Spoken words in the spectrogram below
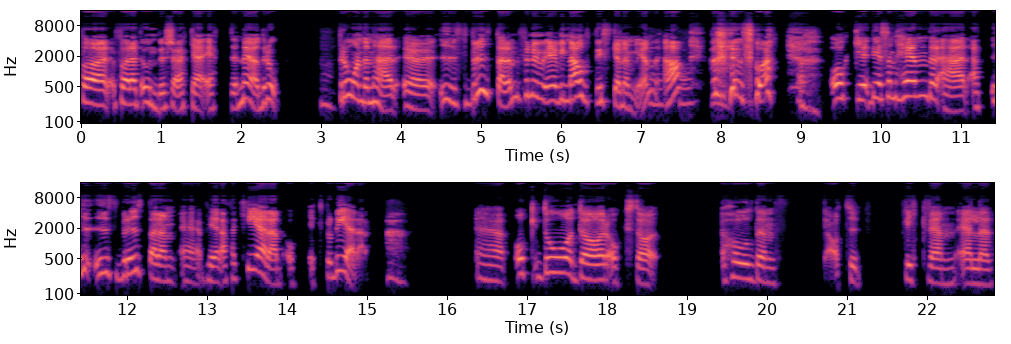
för, för att undersöka ett nödrop. Mm. Från den här eh, isbrytaren, för nu är vi nautiska nämligen. Ja, så. Och det som händer är att isbrytaren eh, blir attackerad och exploderar. Eh, och då dör också Holdens, ja typ flickvän eller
